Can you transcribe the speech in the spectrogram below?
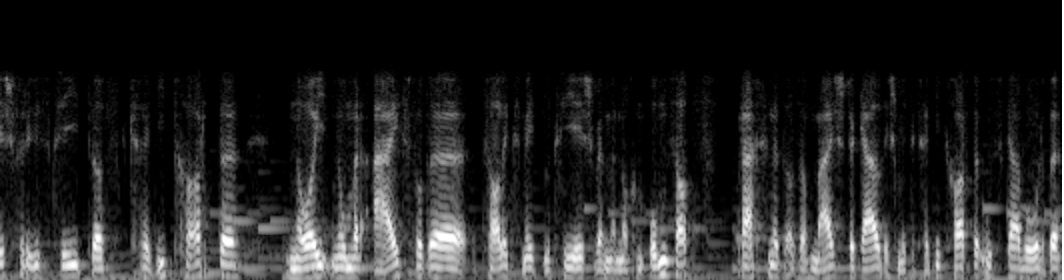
war für uns, gewesen, dass Kreditkarten neu Nummer eins der Zahlungsmittel war, wenn man nach dem Umsatz rechnet. Also am meisten Geld ist mit der Kreditkarte ausgegeben worden.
